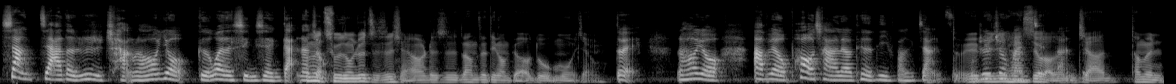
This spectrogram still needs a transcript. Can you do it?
像家的日常，然后又格外的新鲜感那种。初衷就只是想要就是让这地方比较落寞这样。对，然后有啊，没有泡茶聊天的地方这样子，对，因为我觉得就蛮毕竟还是有简单的。老人家，他们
